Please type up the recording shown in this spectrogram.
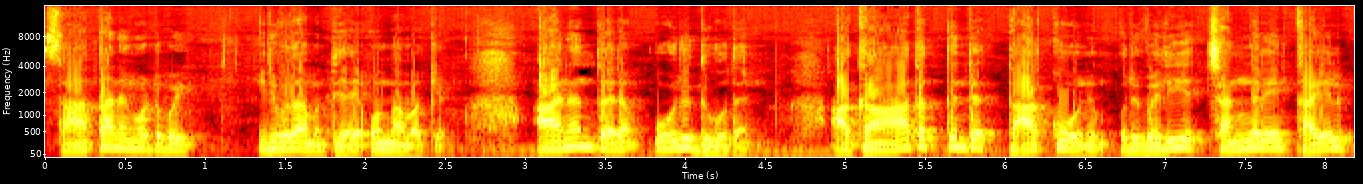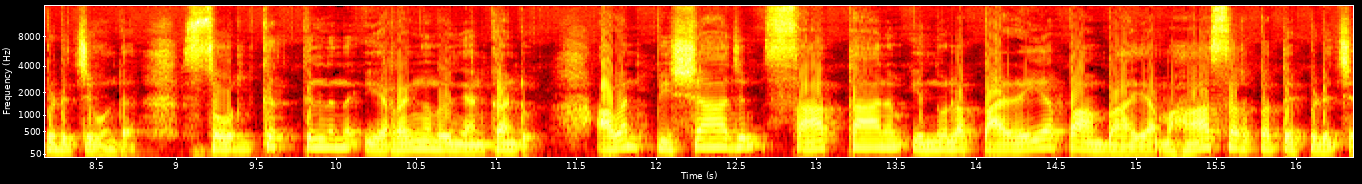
സാത്താൻ എങ്ങോട്ട് പോയി? ഇരുപതാം അധ്യായം ഒന്നാം വാക്യം. അനന്തരം ഒരു ദൂതൻ അഗാധത്തിന്റെ താക്കോലും ഒരു വലിയ ചങ്ങലയും കയ്യിൽ പിടിച്ചുകൊണ്ട് സ്വർഗത്തിൽ നിന്ന് ഇറങ്ങുന്നത് ഞാൻ കണ്ടു. അവൻ പിശാജും സാത്താനും എന്നുള്ള പഴയ പാമ്പായ മഹാസർപ്പത്തെ പിടിച്ച്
